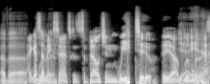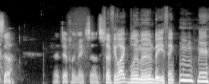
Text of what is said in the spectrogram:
of a. I guess that makes Moon. sense cuz it's a Belgian wheat too, the uh, Yeah, blue moon. yeah. So that definitely makes sense. So if you like Blue Moon, but you think, mm, meh,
